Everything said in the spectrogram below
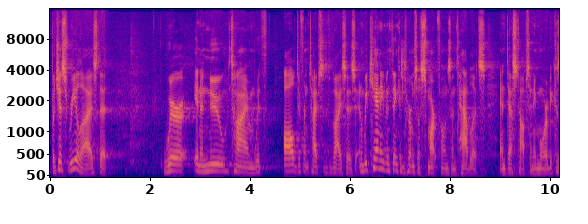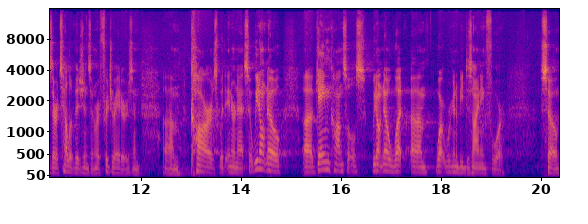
But just realize that we're in a new time with all different types of devices. And we can't even think in terms of smartphones and tablets and desktops anymore because there are televisions and refrigerators and um, cars with internet. So we don't know uh, game consoles. We don't know what, um, what we're going to be designing for. So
